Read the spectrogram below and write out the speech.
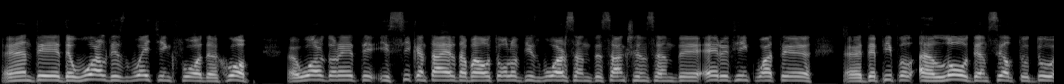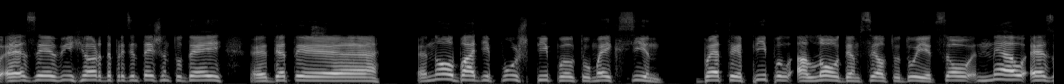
and uh, the world is waiting for the hope. Uh, world already is sick and tired about all of these wars and the sanctions and uh, everything what uh, uh, the people allow themselves to do. As we heard the presentation today, that nobody push people to make sin but uh, people allow themselves to do it. So now, as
